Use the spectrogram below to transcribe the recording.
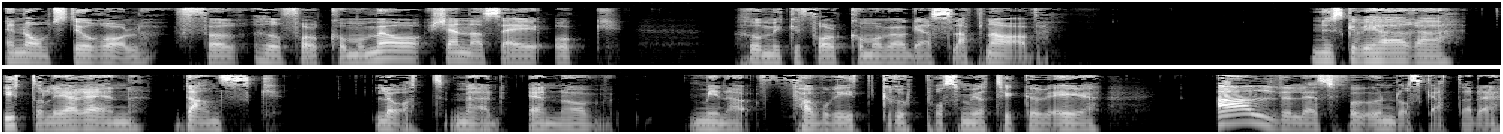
enormt stor roll för hur folk kommer må, känna sig och hur mycket folk kommer våga slappna av. Nu ska vi höra ytterligare en dansk låt med en av mina favoritgrupper som jag tycker är alldeles för underskattade.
